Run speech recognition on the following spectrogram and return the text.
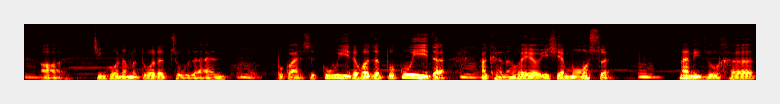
嗯、啊，经过那么多的主人，嗯，不管是故意的或者不故意的，嗯，它可能会有一些磨损，嗯，那你如何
